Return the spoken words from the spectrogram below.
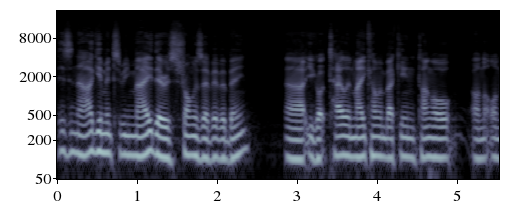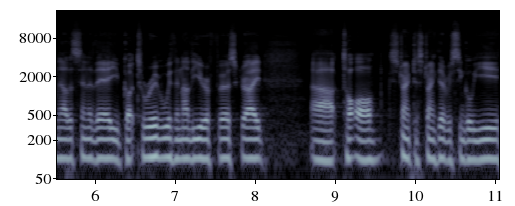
there's an argument to be made. They're as strong as they've ever been. Uh, you got Taylor May coming back in, Tungo on the, on the other centre there. You've got Turuva with another year of first grade. Uh, To'o, strength to strength every single year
